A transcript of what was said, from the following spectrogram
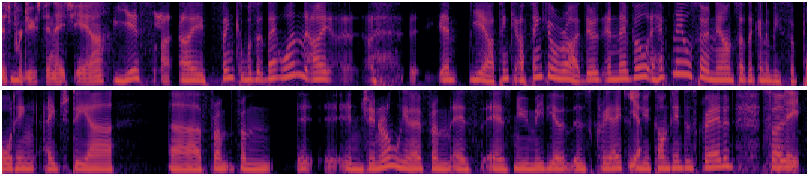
is produced in HDR. Yes, I, I think was it that one. I uh, um, yeah, I think I think you're right. There was, and they've haven't they also announced that they're going to be supporting HDR uh, from from in general. You know, from as as new media is created, Yep. new content is created. So Indeed.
